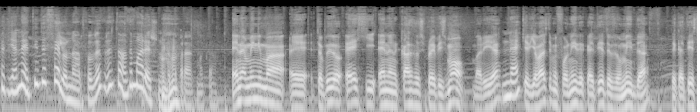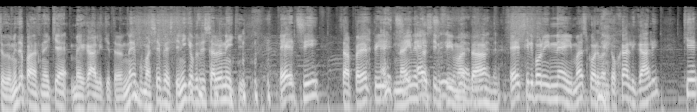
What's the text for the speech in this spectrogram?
Παιδιά, ναι, τι δεν θέλω να έρθω. Δεν, δεν, τα- δεν μ' αρέσουν αυτά τα πράγματα. Ένα μήνυμα ε, το οποίο έχει έναν καθωσπρεπισμό, Μαρία, Ναι. και διαβάζεται με φωνή δεκαετία του 70, δεκαετία του 70, Παναθηναϊκέ μεγάλη και τρανέ, που μας έφερε στην νίκη από τη Θεσσαλονίκη. Έτσι θα πρέπει Έτσι, να είναι τα έτσι, συνθήματα. ναι, ναι, ναι, Έτσι λοιπόν οι νέοι μας χόρευαν το χάλι γκάλι και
